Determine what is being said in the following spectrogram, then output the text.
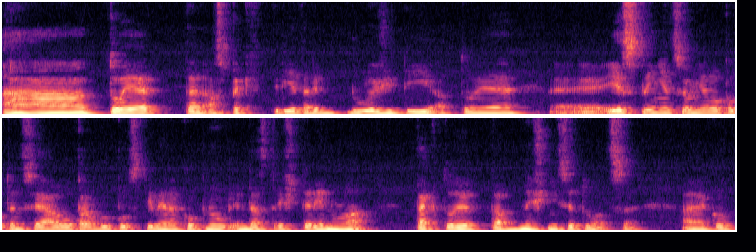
A to je ten aspekt, který je tady důležitý a to je, eh, jestli něco mělo potenciál opravdu poctivě nakopnout Industry 4.0, tak to je ta dnešní situace. A jako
